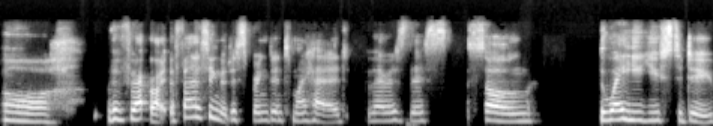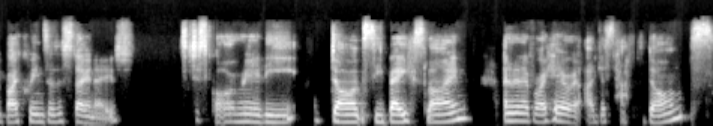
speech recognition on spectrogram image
Oh, the right. The first thing that just springs into my head, there is this song, "The Way You Used to Do" by Queens of the Stone Age. It's just got a really dancey bass line, and whenever I hear it, I just have to dance.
